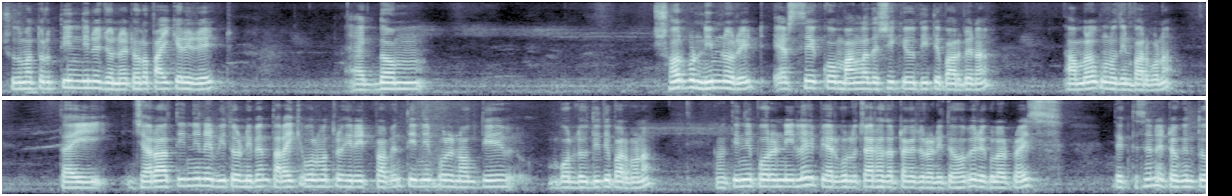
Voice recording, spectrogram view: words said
শুধুমাত্র তিন দিনের জন্য, এটা হলো পাইকারি রেট। একদম সর্বনিম্ন রেট। এর চেয়ে কম বাংলাদেশে কেউ দিতে পারবে না। আমরাও কোনো দিন পারব না। তাই যারা তিন দিনের ভিতর নেবেন, তারাই কেবলমাত্র এই রেট পাবেন। তিন দিন পরে নখ দিয়ে বললেও দিতে পারব না। কারণ তিন দিন পরে নিলে পেয়ারগুলো চার হাজার টাকা জোড়া নিতে হবে, রেগুলার প্রাইস। দেখতেছেন, এটাও কিন্তু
